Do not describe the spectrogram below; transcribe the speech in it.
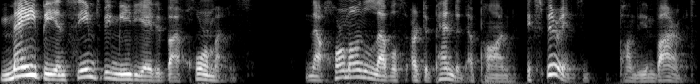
may be and seem to be mediated by hormones. Now, hormonal levels are dependent upon experience, upon the environment.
